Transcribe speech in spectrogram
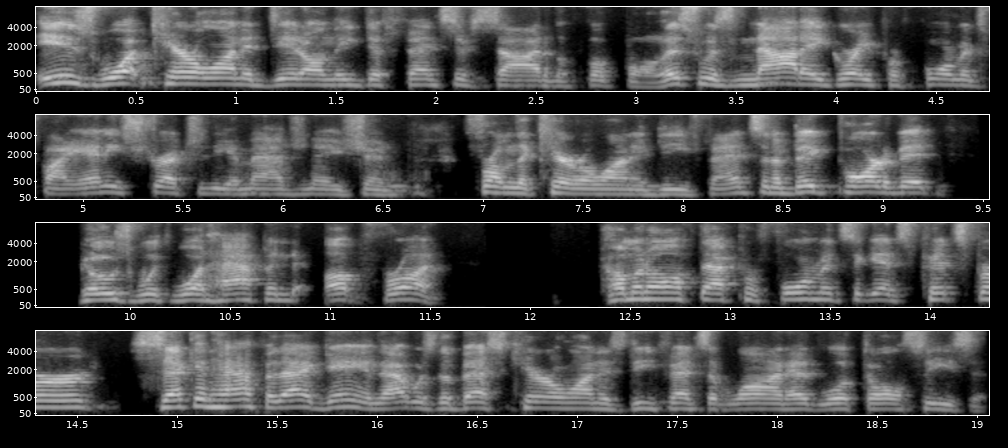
is what Carolina did on the defensive side of the football. This was not a great performance by any stretch of the imagination from the Carolina defense. And a big part of it goes with what happened up front coming off that performance against Pittsburgh, second half of that game, that was the best Carolina's defensive line had looked all season.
